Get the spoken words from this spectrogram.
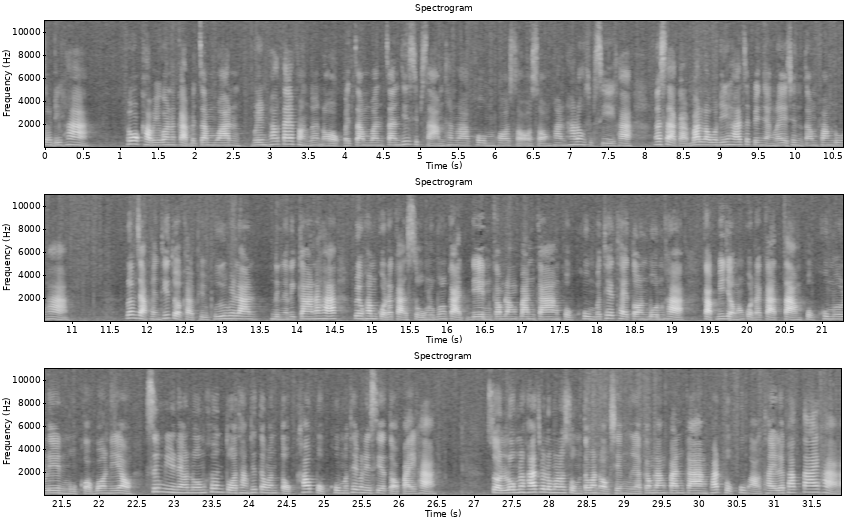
สวัสดีค่ะพบกับข่าวพยากรณ์อากาศประจำวัน บริเวณภาคใต้ฝั่งตะวันออกประจำวันจันทร์ที่ 13 ธันวาคม พศ 2564 ค่ะ ลักษณะอากาศบ้านเราวันนี้คะจะเป็นอย่างไรเชิญตามฟังดูค่ะ เริ่มจากแผนที่ตรวจอากาศผิวพื้นเวลา 1 นาฬิกานะคะบริเวณความกดอากาศสูงหรือมวลอากาศเย็นกำลังปานกลางปกคลุมประเทศไทยตอนบนค่ะ กับมีหย่อมความกดอากาศต่ำปกคลุมบริเวณหมู่เกาะบอร์เนียว ซึ่งมีแนวโน้มเคลื่อนตัวทางทิศตะวันตกเข้าปกคลุมประเทศมาเลเซียต่อไปค่ะ ส่วนลมนะคะจะเป็นลมมรสุมตะวันออกเฉียงเหนือกำลังปานกลางพัดปกคลุมอ่าวไทยและภาคใต้ค่ะ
